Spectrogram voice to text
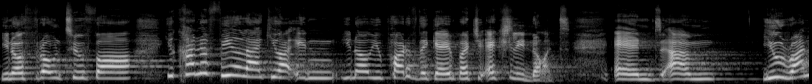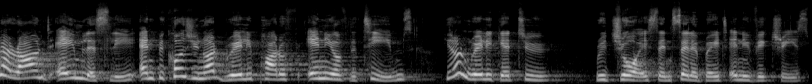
you know, thrown too far. You kind of feel like you are in, you know, you're part of the game, but you're actually not. And um, you run around aimlessly, and because you're not really part of any of the teams, you don't really get to rejoice and celebrate any victories.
